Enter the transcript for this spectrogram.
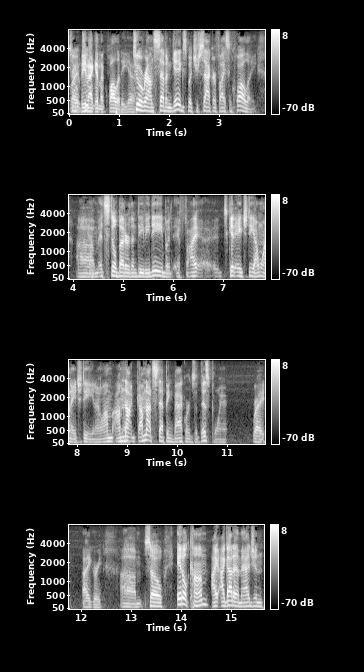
to, right, but to, you're not getting the quality. Yeah, to around seven gigs, but you're sacrificing quality. Um, It's still better than DVD, but if I uh, to get HD, I want HD. You know, I'm I'm Yeah. not I'm not stepping backwards at this point. right. I agree. Um, so it'll come. I, I got to imagine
